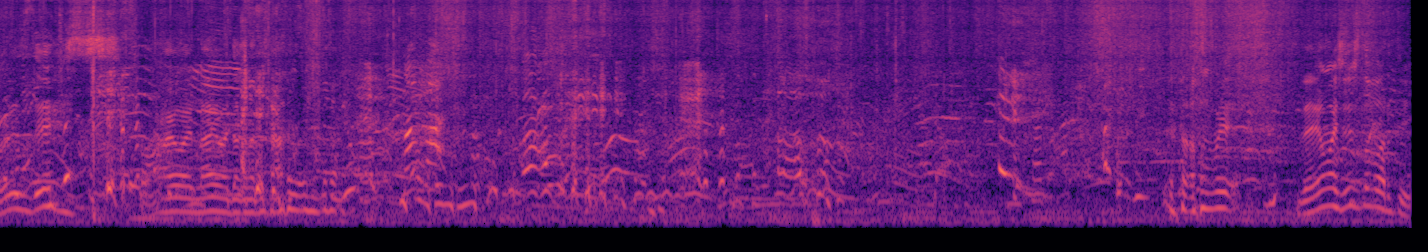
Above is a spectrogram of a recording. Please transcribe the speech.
What is this? حيوان نايمة دخلت الحمام امي زي ما شو صبرتي؟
